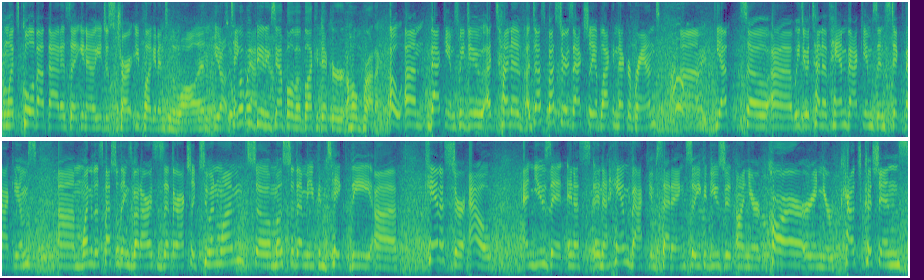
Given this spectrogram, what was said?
And what's cool about that is that, you know, you just chart, you plug it into the wall and you don't So take what would be an out. example of a Black and Decker home product? Oh, um, vacuums. We do a ton of. Uh, Dustbuster is actually a Black and Decker brand. um, right. Yep. So uh, we do a ton of hand vacuums and stick vacuums. Um, one of the special things about ours is that they're actually two in one. So most of them you can take the uh, canister out and use it in a in a hand vacuum setting. So you could use it on your car or in your couch cushions,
